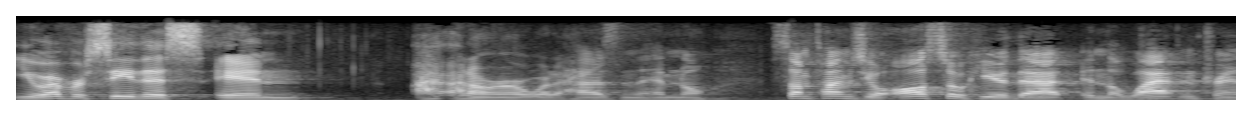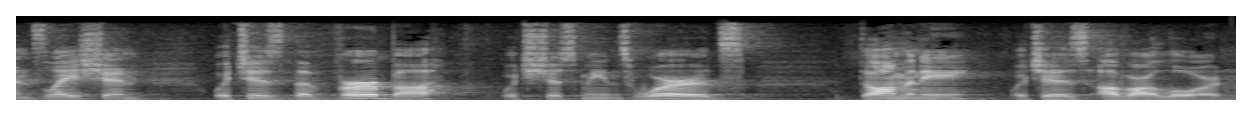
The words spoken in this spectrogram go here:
you ever see this in, I don't remember what it has in the hymnal. Sometimes you'll also hear that in the Latin translation, which is the verba, which just means words, domini, which is of our Lord.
